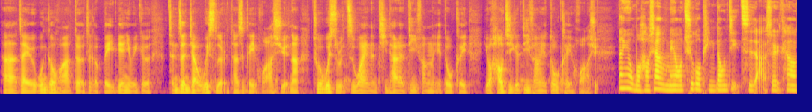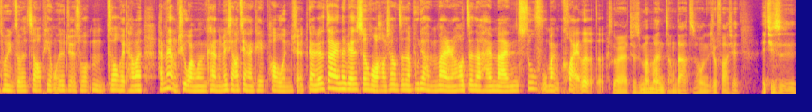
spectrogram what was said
它在温哥华的这个北边有一个城镇叫 Whistler，它是可以滑雪。那除了 Whistler 之外呢，其他的地方呢也都可以，有好几个地方也都可以滑雪。那因为我好像没有去过屏东几次啊，所以看到托尼泽的照片，我就觉得说，嗯，之后回台湾还蛮想去玩玩看的。没想到竟然还可以泡温泉，感觉在那边生活好像真的步调很慢，然后真的还蛮舒服、蛮快乐的。对啊，就是慢慢长大之后呢，就发现，哎，其实。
